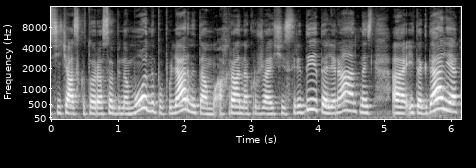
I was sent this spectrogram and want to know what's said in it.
сейчас, которые особенно модны, популярны, там охрана окружающей среды, толерантность и так далее,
